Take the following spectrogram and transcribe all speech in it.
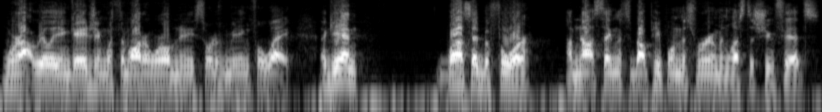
We're not really engaging with the modern world in any sort of meaningful way. Again, what I said before, I'm not saying this about people in this room unless the shoe fits.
